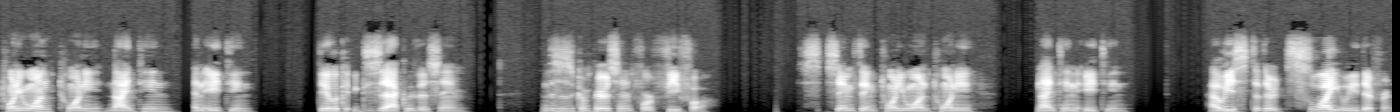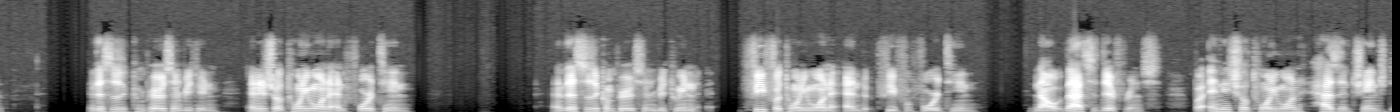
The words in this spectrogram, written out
21, 20, 19, and 18. They look exactly the same. And this is a comparison for FIFA. S same thing, 21, 20, 19, 18. At least they're slightly different. And this is a comparison between NHL 21 and 14. And this is a comparison between FIFA 21 and FIFA 14. Now that's the difference. But NHL 21 hasn't changed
